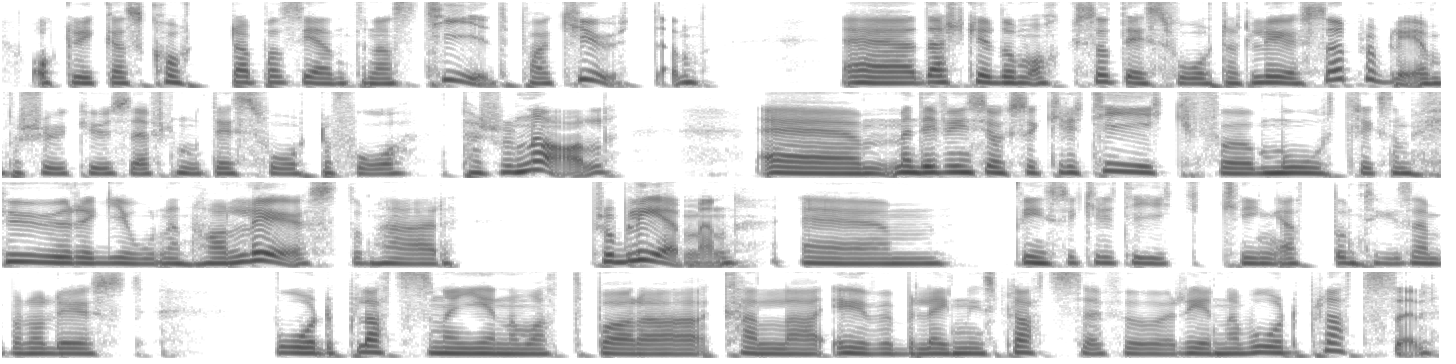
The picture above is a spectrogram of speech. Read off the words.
och lyckats korta patienternas tid på akuten. Där skrev de också att det är svårt att lösa problem på sjukhus eftersom det är svårt att få personal. Ehm, men det finns också kritik för, mot liksom hur regionen har löst de här problemen. Ehm, det finns ju kritik kring att de till exempel har löst vårdplatserna genom att bara kalla överbeläggningsplatser för rena vårdplatser.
